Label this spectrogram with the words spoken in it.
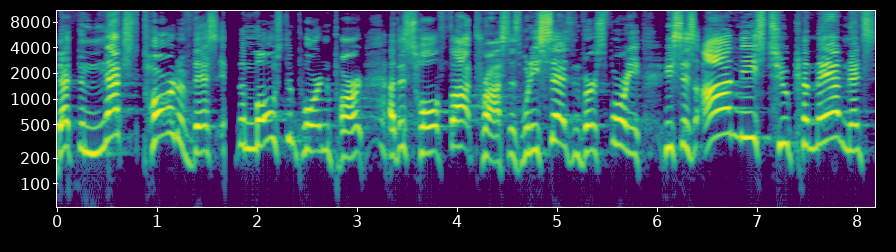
that the next part of this is the most important part of this whole thought process. When he says in verse 40, he says, On these two commandments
